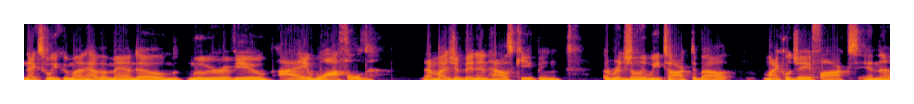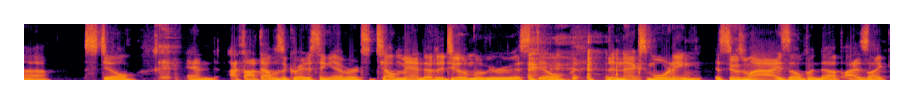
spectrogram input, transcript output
next week we might have a Mando movie review. I waffled. That might have been in housekeeping. Originally, we talked about Michael J. Fox in uh, Still, and I thought that was the greatest thing ever to tell Mando to do a movie review Still. the next morning, as soon as my eyes opened up, I was like,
